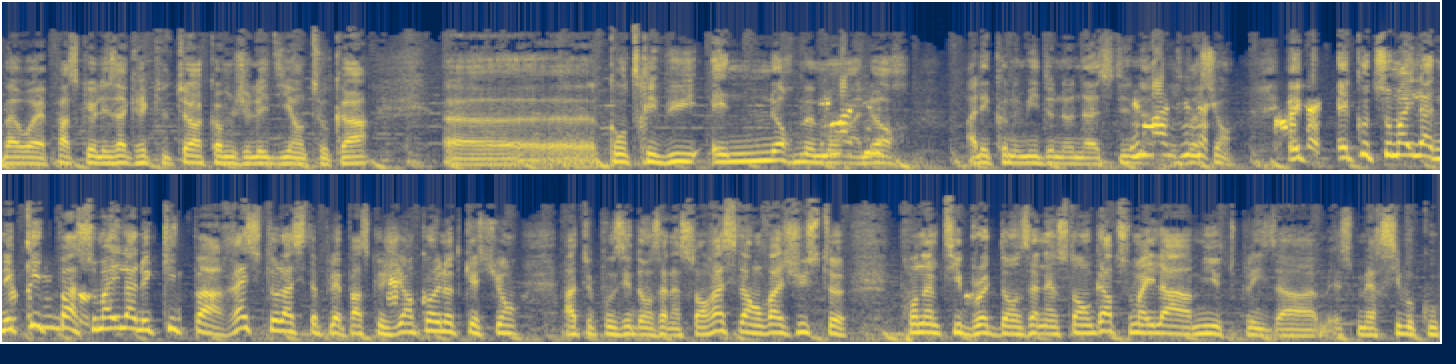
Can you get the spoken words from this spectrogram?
Bah ouais, parce que les agriculteurs, comme je l'ai dit en tout cas, euh, contribuent énormément Imagine- alors à l'économie de nos de notre Imaginez- nation. Ok. Éc- Écoute, Soumaïla, ne quitte pas. Soumaïla, ne quitte pas, reste là s'il te plaît, parce que j'ai encore une autre question à te poser dans un instant. Reste là, on va juste prendre un petit break dans un instant. On garde Soumaïla mute, please. Ah, merci beaucoup.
